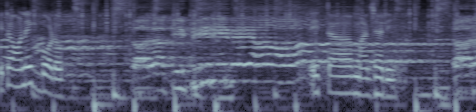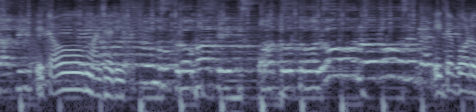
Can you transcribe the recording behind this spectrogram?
এটা অনেক বড়। এটা মাঝারি। এটাও মাঝারি। এটা বড়।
